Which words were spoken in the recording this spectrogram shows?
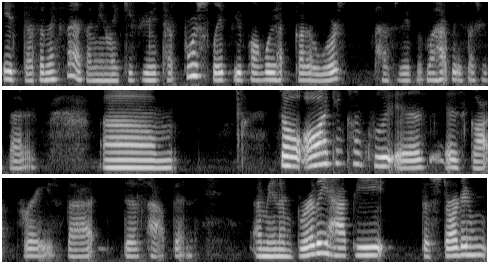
it doesn't make sense. I mean, like if you have poor sleep, you probably got a worse has to be, but my heartbeat is actually better. Um, so all I can conclude is is God grace that this happened. I mean, I'm really happy. The starting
